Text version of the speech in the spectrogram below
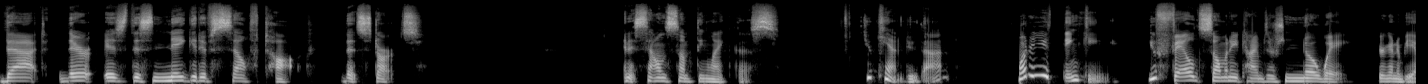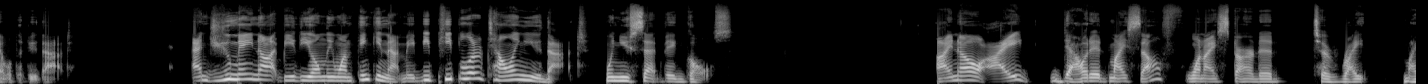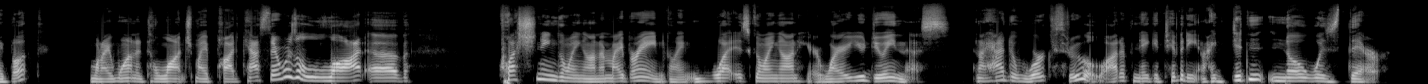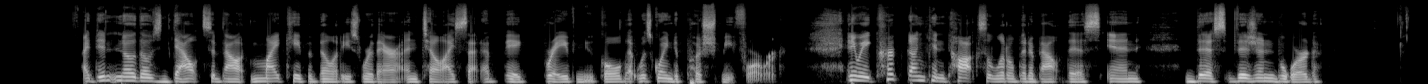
that there is this negative self talk that starts. And it sounds something like this You can't do that. What are you thinking? You failed so many times, there's no way you're going to be able to do that. And you may not be the only one thinking that. Maybe people are telling you that when you set big goals. I know I doubted myself when I started to write my book, when I wanted to launch my podcast. There was a lot of questioning going on in my brain, going, What is going on here? Why are you doing this? And I had to work through a lot of negativity, and I didn't know was there. I didn't know those doubts about my capabilities were there until I set a big, brave new goal that was going to push me forward. Anyway, Kirk Duncan talks a little bit about this in this vision board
